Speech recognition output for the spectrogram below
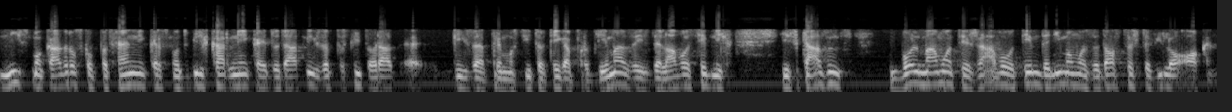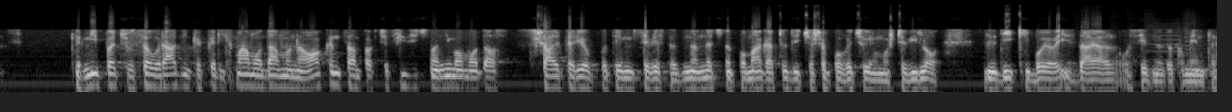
nismo kadrovsko podhranjeni, ker smo dobili kar nekaj dodatnih zaposlitev eh, za premostitev tega problema, za izdelavo osebnih izkaznic. Bolj imamo težavo v tem, da nimamo zadosto število okenc. Ker mi pač vse uradnike, ker jih imamo, damo na okenc, ampak če fizično nimamo dost šalterjev, potem se veste, da nam nič ne pomaga, tudi če še povečujemo število ljudi, ki bojo izdajali osebne dokumente.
